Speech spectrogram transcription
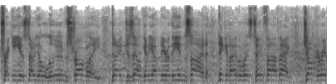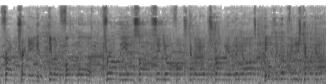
Tricky is starting to loom strongly. Dave Giselle getting up near the inside. Nicanova was too far back. Jonker in front, Tricky given full bore. Through on the inside, Senor Fox coming home strongly at beyond. Here's a good finish coming up.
